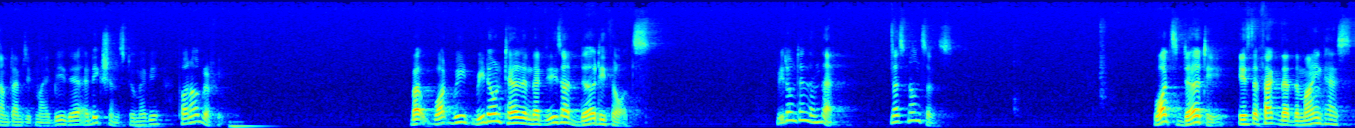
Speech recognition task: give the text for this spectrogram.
Sometimes it might be their addictions to maybe pornography. But what we, we don't tell them that these are dirty thoughts. We don't tell them that. That's nonsense. What's dirty is the fact that the mind has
